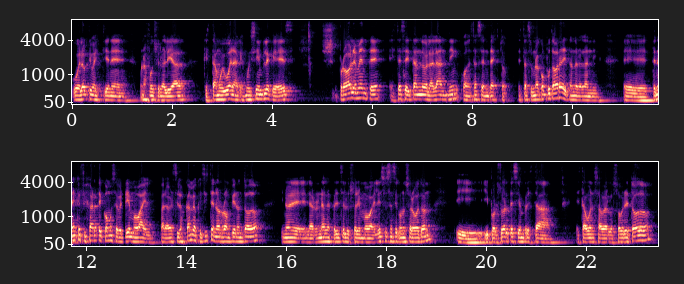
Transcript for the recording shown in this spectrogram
Google Optimize tiene una funcionalidad que está muy buena, que es muy simple, que es probablemente estés editando la landing cuando estás en desktop, estás en una computadora editando la landing eh, tenés que fijarte cómo se vería en mobile para ver si los cambios que hiciste no rompieron todo y no le, arruinás la experiencia del usuario en mobile. Eso se hace con un solo botón y, por suerte siempre está, está bueno saberlo. Sobre todo,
